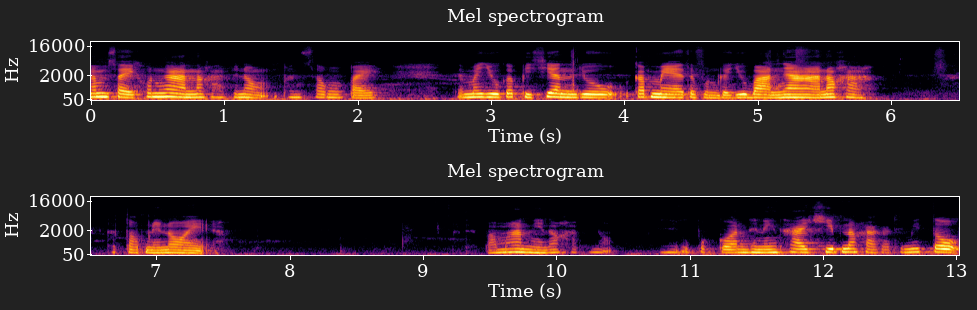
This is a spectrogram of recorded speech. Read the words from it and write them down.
น้ำใส่คนงานเนาะค่ะพี่น้องเพิ่นส่งไป แต่มาอยู่กับพี่เชียนอยู่กับแม่แต่ฝนก็อยู่บ้านยาเนาะค่ะก็ตอบหน่อยๆประมาณนี้เนาะค่ะพี่น้องอุปกรณ์ที่นิ้งถ่ายคลิปเนาะค่ะก็จะมีโต๊ะ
